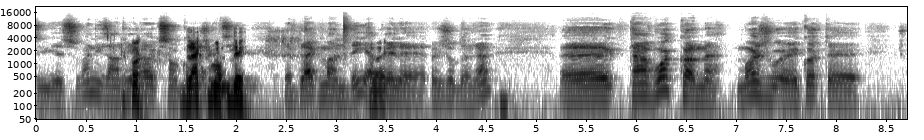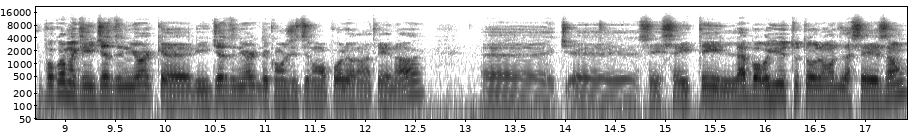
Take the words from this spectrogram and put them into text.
Il y a souvent des entraîneurs qui sont. Black Monday. Le Black Monday, après, le, jour de l'an. Euh, T'en vois comment? Moi, je écoute. Euh, je peux pas croire que les Jets de New York, euh, les Jets de New York ne congédieront pas leur entraîneur. Euh, euh, ça a été laborieux tout au long de la saison.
